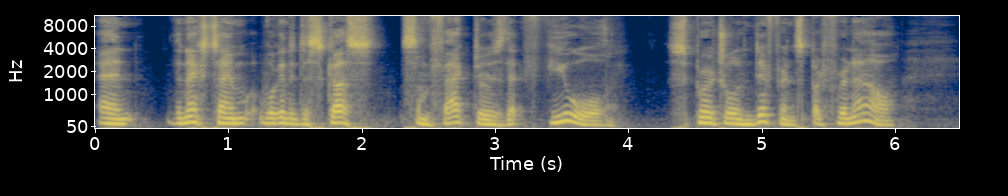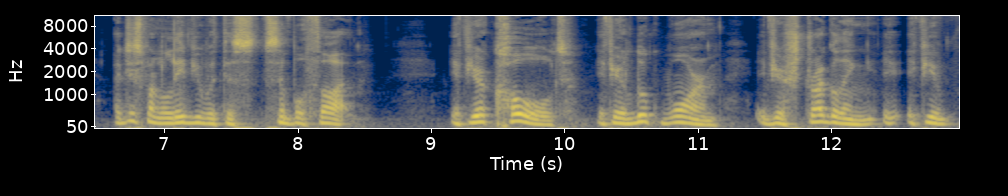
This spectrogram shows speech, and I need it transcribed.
And the next time we're going to discuss some factors that fuel spiritual indifference. But for now, I just want to leave you with this simple thought. If you're cold, if you're lukewarm, if you're struggling, if you've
